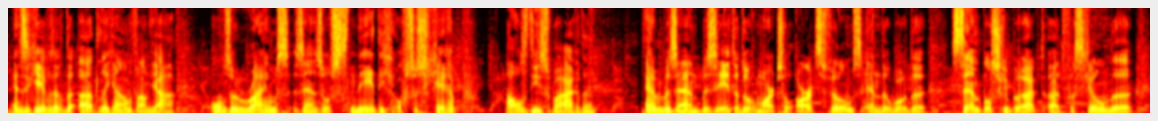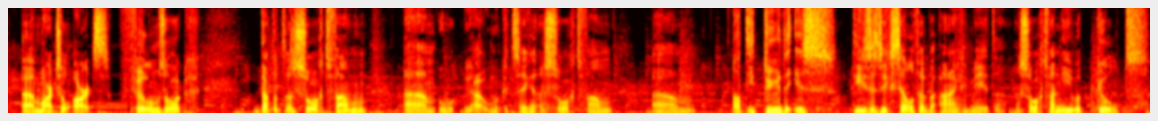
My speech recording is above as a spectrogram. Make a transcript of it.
En ze geven er de uitleg aan van ja, onze rhymes zijn zo snedig of zo scherp als die zwaarden. En we zijn bezeten door martial arts films en er worden samples gebruikt uit verschillende eh, martial arts films ook. Dat het een soort van, ehm, hoe, ja, hoe moet ik het zeggen, een soort van ehm, attitude is die ze zichzelf hebben aangemeten. Een soort van nieuwe cult.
